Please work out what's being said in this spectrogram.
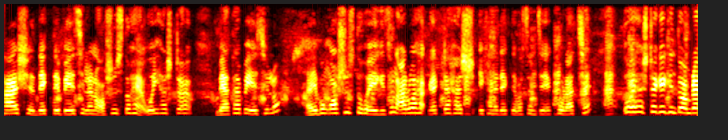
হাঁস দেখতে পেয়েছিলেন অসুস্থ। হ্যাঁ ওই হাঁসটা ব্যথা পেয়েছিল এবং অসুস্থ হয়ে গেছিল। আরও একটা হাঁস এখানে দেখতে পাচ্ছেন যে খোড়াচ্ছে। তো ওই হাঁসটাকে কিন্তু আমরা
